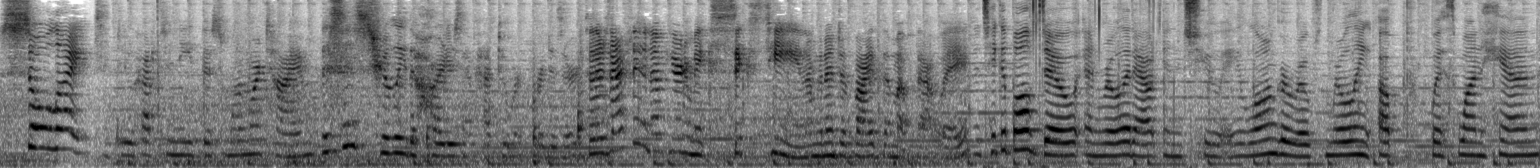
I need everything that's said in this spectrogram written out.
so light. I do have to knead this one more time. This is truly the hardest I've had to work for dessert. So there's actually enough here to make 16. I'm gonna divide them up that way. I'm gonna take a ball of dough and roll it out into a longer rope. I'm rolling up with one hand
